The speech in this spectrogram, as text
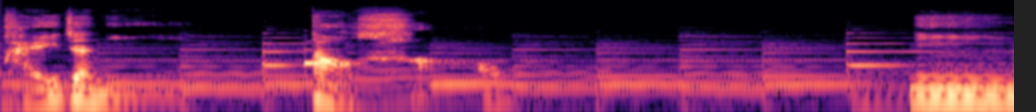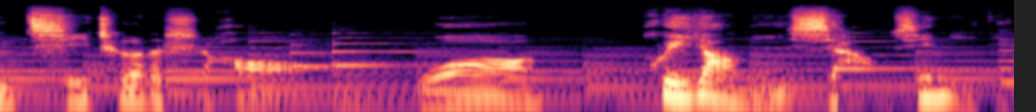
陪着你到好。你骑车的时候。我会要你小心一点，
